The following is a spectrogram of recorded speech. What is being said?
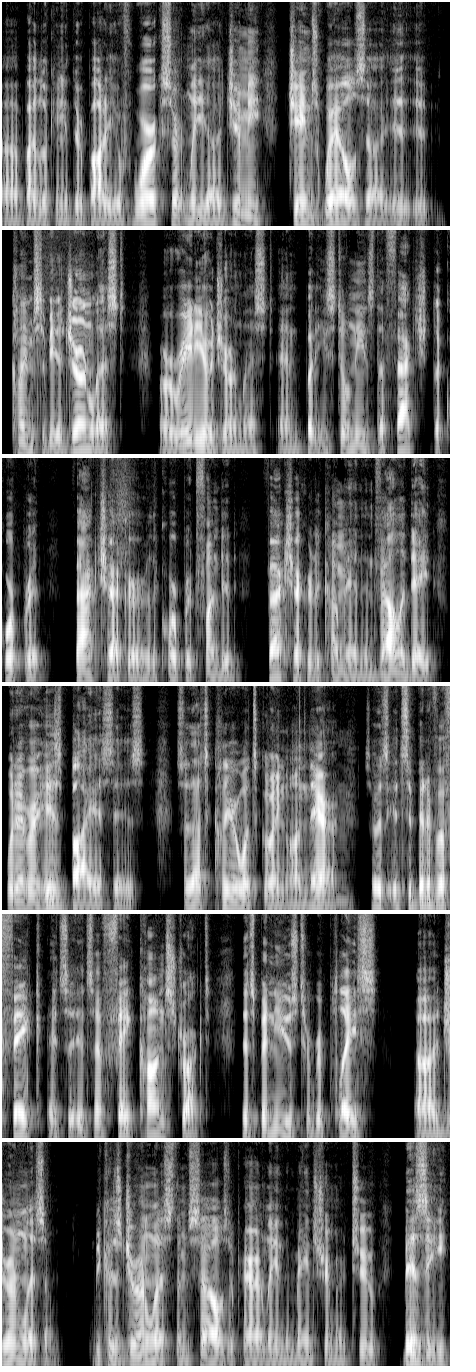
uh, by looking at their body of work. Certainly, uh, Jimmy James Wales uh, claims to be a journalist or a radio journalist, and but he still needs the fact the corporate fact checker, the corporate funded fact checker, to come in and validate whatever his bias is. So that's clear what's going on there. Mm. So it's it's a bit of a fake it's a, it's a fake construct that's been used to replace uh, journalism because journalists themselves apparently in the mainstream are too busy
